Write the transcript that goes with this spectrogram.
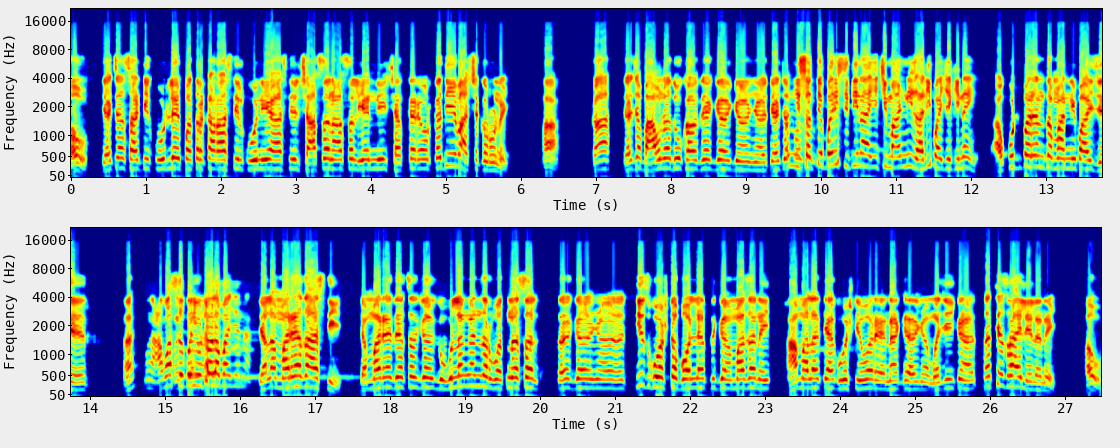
हो त्याच्यासाठी कुठले पत्रकार असतील कोणी असतील शासन असेल यांनी शेतकऱ्यावर कधीही भाष्य करू नये. हा. का? त्याच्या भावना दुखावते ग- ग- त्याच्या सत्य परिस्थिती ना याची मांडणी झाली पाहिजे की नाही? कुठपर्यंत मान्य पाहिजे? आवाज तर कोणी उठवला पाहिजे ना. त्याला मर्यादा असती. त्या मर्यादेचं उल्लंघन जर होत नसल तर तीच गोष्ट बोलण्यात ग- माझा नाही. आम्हाला त्या गोष्टीवर ना म्हणजे तथ्यच राहिलेलं नाही. हो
